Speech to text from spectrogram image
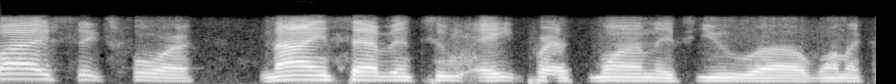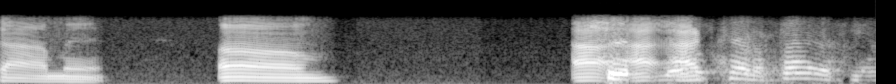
646-564-9728. Press one if you uh, want to comment. Um, I, Shit, I, that I was kind of fast, man.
